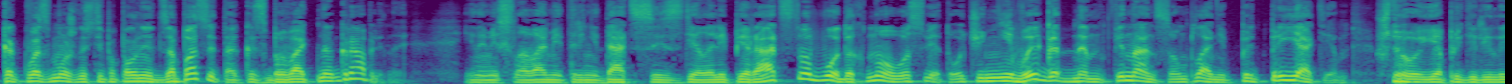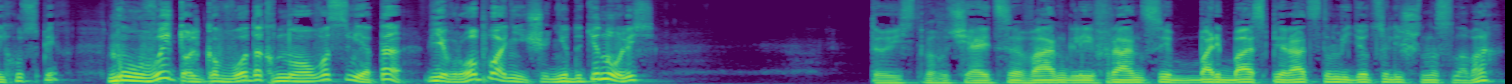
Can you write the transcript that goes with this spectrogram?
как возможности пополнять запасы, так и сбывать награбленное. Иными словами, тринидадцы сделали пиратство в водах Нового Света очень невыгодным в финансовом плане предприятием, что и определило их успех. Но, увы, только в водах Нового Света. В Европу они еще не дотянулись. То есть, получается, в Англии и Франции борьба с пиратством ведется лишь на словах?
